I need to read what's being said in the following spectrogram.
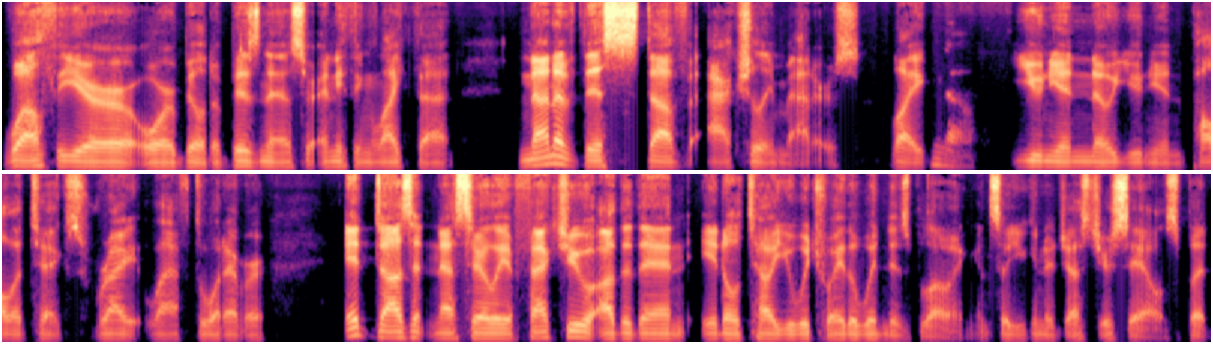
wealthier or build a business or anything like that, none of this stuff actually matters. Like no. Union, no union, politics, right, left, whatever. It doesn't necessarily affect you other than it'll tell you which way the wind is blowing. And so you can adjust your sails. But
